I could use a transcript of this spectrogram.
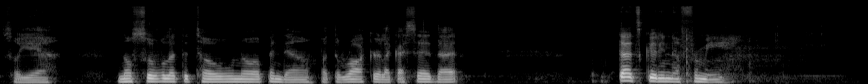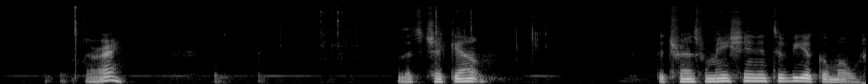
So yeah. No swivel at the toe no up and down but the rocker like i said that that's good enough for me. All right let's check out the transformation into vehicle mode.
